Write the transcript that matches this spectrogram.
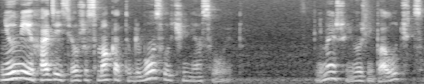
Не умея ходить, он же самокат-то в любом случае не освоит. Понимаешь, у него же не получится.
